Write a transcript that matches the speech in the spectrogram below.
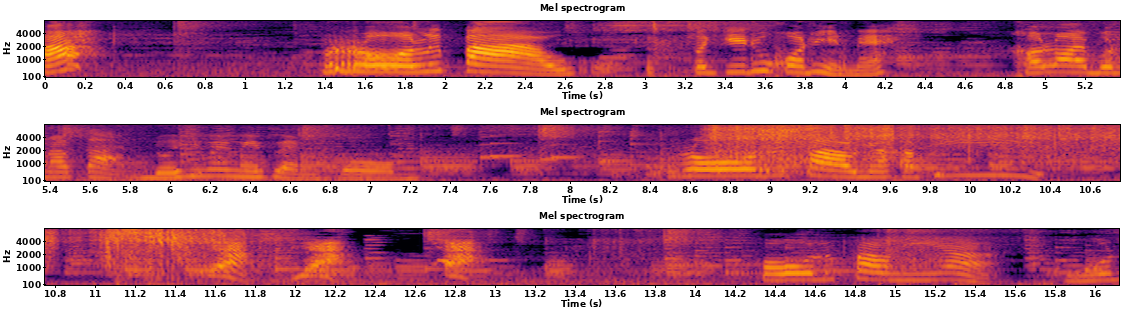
ฮะโปรหรือเปล่าเมื่อกี้ทุกคนเห็นไหมเขาลอยบนอากาศโดยที่ไม่มีแผ่นโฟมโปรหรือเปล่าเนี่ยครับพี่ หรือเปล่าเนี่ย คุณ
